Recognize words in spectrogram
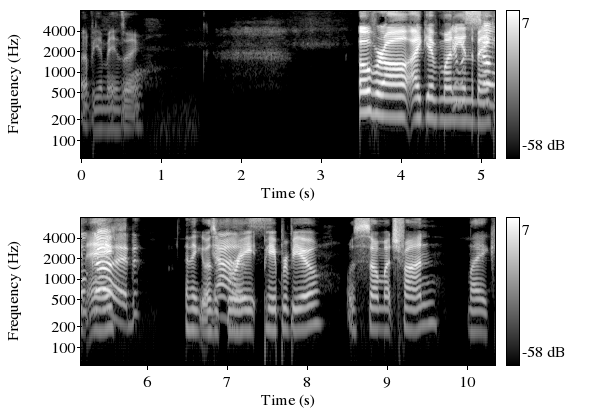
That'd be amazing. Overall, I give Money in the Bank so an A. good. I think it was a great pay per view. It was so much fun. Like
